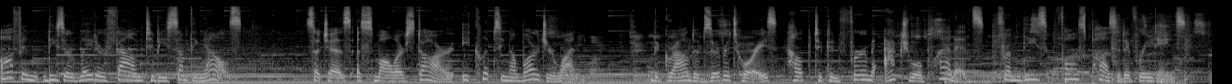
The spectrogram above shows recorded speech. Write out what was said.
Often these are later found to be something else, such as a smaller star eclipsing a larger one. The ground observatories help to confirm actual planets from these false positive readings.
